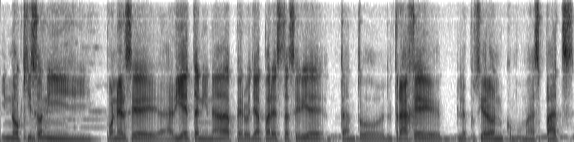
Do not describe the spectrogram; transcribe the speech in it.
y no quiso ni ponerse a dieta ni nada. Pero ya para esta serie, tanto el traje le pusieron como más pads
